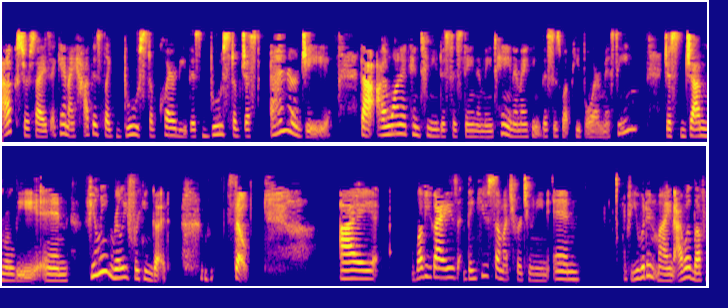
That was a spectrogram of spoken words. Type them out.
exercise, again, I had this like boost of clarity, this boost of just energy that I want to continue to sustain and maintain. And I think this is what people are missing just generally in feeling really freaking good. so I love you guys. Thank you so much for tuning in if you wouldn't mind, I would love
